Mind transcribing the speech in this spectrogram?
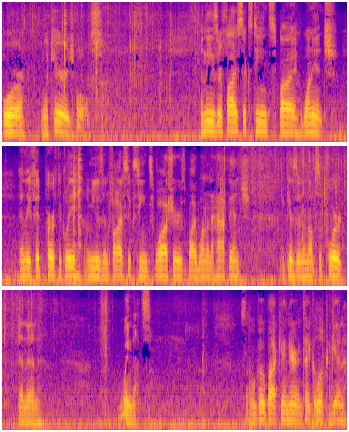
for the carriage bolts. And these are 5 16ths by 1 inch. And they fit perfectly. I'm using 5 16ths washers by 1.5 inch it gives it enough support and then wing nuts. So we'll go back in here and take a look again.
